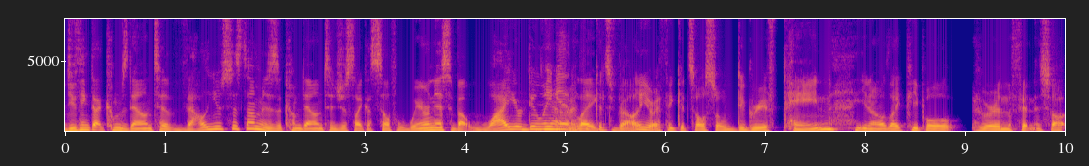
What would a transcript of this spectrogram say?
do you think that comes down to value system? Does it come down to just like a self awareness about why you're doing Yeah, it? I like, think it's value. I think it's also degree of pain. You know, like people who are in the fitness uh,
